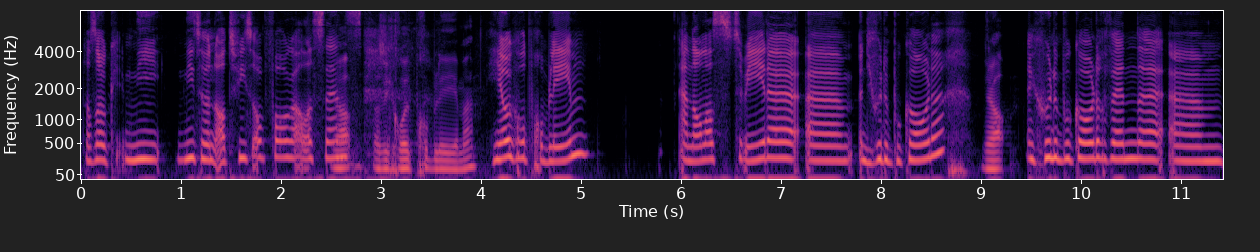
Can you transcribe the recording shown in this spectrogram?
Dat is ook niet, niet hun advies opvolgen, alleszins. Ja, dat is een groot probleem, hè? Heel groot probleem. En dan als tweede um, een goede boekhouder. Ja. Een goede boekhouder vinden. Um,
